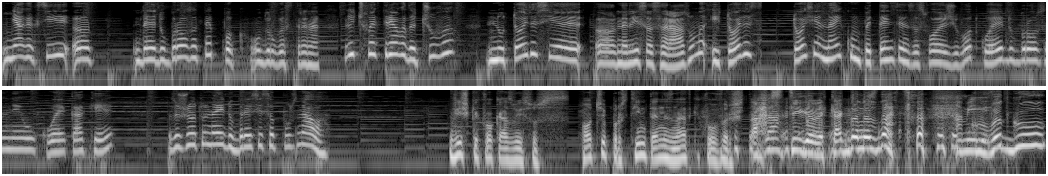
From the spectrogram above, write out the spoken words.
някакси да е добро за теб пък, от друга страна. Нали, човек трябва да чува, но той да си е а, нали, с разума и той, да, той си е най-компетентен за своя живот, кое е добро за него, кое как е, защото най-добре си се познава. Виж какво казва Исус. Отче, прости им, те не знаят какво вършат. А, стига бе, как да не знаят? Ами, Коват го.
